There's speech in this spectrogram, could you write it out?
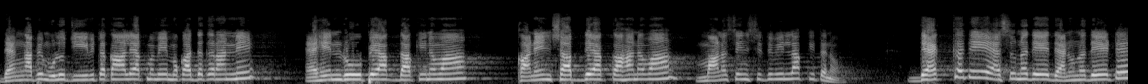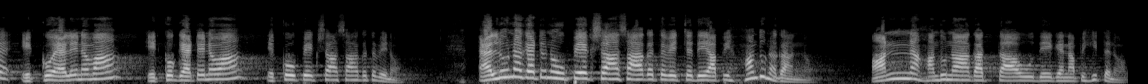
දැන් අපි මුළු ජීවිත කාලයක්ම මේ මොකද්ද කරන්නේ? ඇහෙන් රූපයක් දකිනවා, කනෙන් ශබ්දයක් අහනවා, මනසින් සිතුවිල්ලක් හිතනවා. දැක්ක දේ ඇසුන දේ දැනුන දේට එක්කෝ ඇලෙනවා, එක්කෝ ගැටෙනවා, එක්කෝ උපේක්ෂා සහගත වෙනවා. ඇලුන ගැටුණු උපේක්ෂා සහගත වෙච්ච දේ අපි හඳුන ගන්නවා. අන්න හඳුනාගත්තා වූ දේ ගැන අපි හිතනවා.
